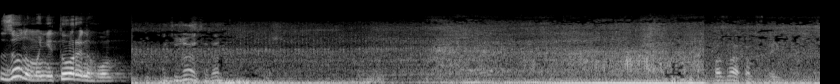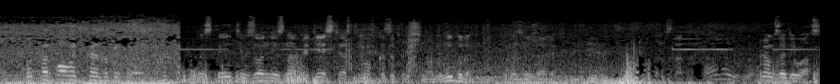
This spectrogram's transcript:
зону моніторингу. Отъезжаете, да? По знакам стоит. Тут парковочка запрещена. Вы стоите в зоне знака действия, остановка запрещена. Вы видели, куда заезжали? Прям сзади вас.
